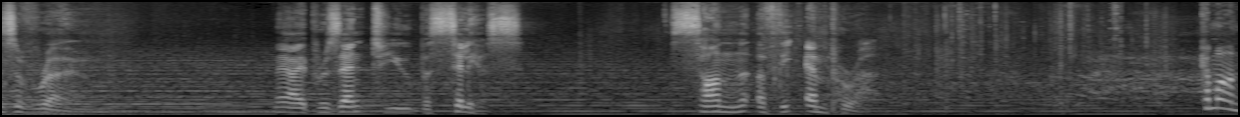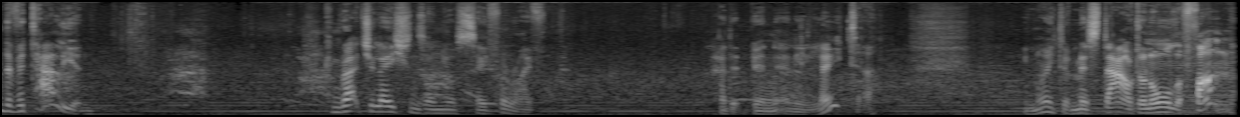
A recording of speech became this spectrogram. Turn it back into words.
Friends of Rome, may I present to you Basilius, son of the Emperor. Commander Vitalian. Congratulations on your safe arrival. Had it been any later, you might have missed out on all the fun.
